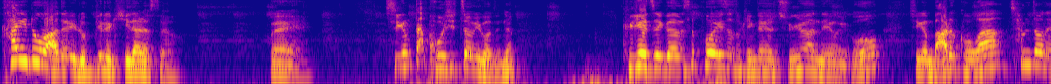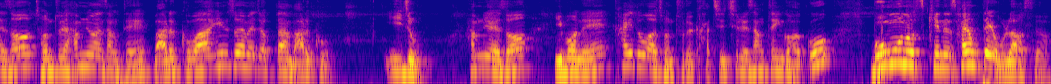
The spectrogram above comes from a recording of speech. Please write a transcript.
카이도 아들이 루피를 기다렸어요. 왜? 지금 딱 그 시점이거든요. 그게 지금 스포에 있어서 굉장히 중요한 내용이고 지금 마르코가 참전해서 전투에 합류한 상태 마르코와 흰수염 해적단 마르코 2조 합류해서 이번에 카이도와 전투를 같이 치를 상태인 것 같고 모모노스케는 사형대에 올라갔어요.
